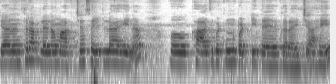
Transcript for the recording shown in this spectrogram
यानंतर आपल्याला मागच्या साईडला आहे ना खाज बटन पट्टी तयार करायची आहे.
